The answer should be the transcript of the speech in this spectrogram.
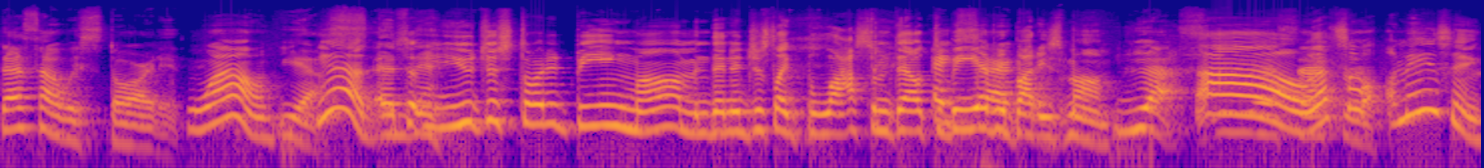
That's how it started. Wow. Yeah. Yeah. And so then- you just started being mom, and then it just like blossomed out to be everybody's mom. Yes. Oh, Yes, that's so amazing.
